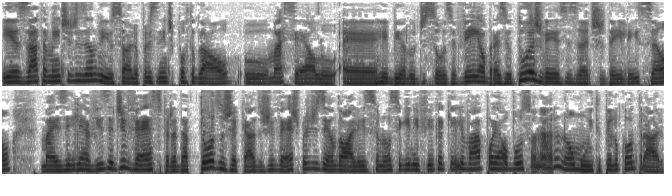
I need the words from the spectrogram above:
e exatamente dizendo isso. Olha, o presidente de Portugal, o Marcelo é, Rebelo de Souza, veio ao Brasil duas vezes antes da eleição, mas ele avisa de véspera, dá todos os recados de véspera, dizendo, olha, isso não significa que ele vai apoiar o Bolsonaro, não, muito pelo contrário.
